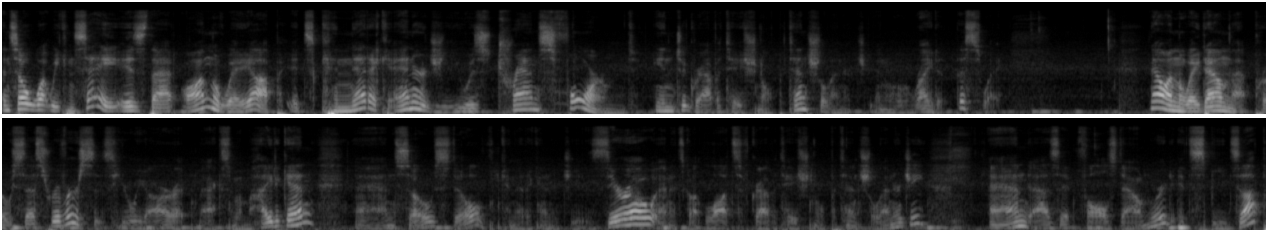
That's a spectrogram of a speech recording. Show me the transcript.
And so what we can say is that on the way up, its kinetic energy was transformed into gravitational potential energy, and we'll write it this way. Now on the way down, that process reverses. Here we are at maximum height again, and so still kinetic energy is zero, and it's got lots of gravitational potential energy. And as it falls downward, it speeds up,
